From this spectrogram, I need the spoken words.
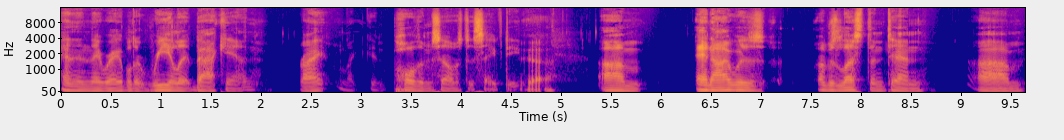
and then they were able to reel it back in, right? Like and pull themselves to safety. Yeah. Um, and I was I was less than ten, um,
